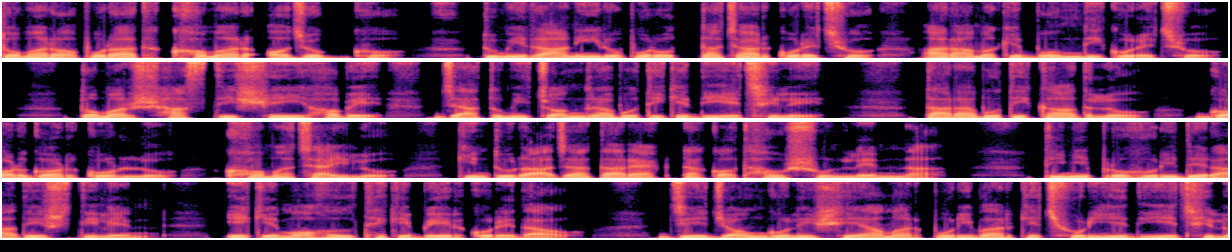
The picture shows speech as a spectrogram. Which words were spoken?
তোমার অপরাধ ক্ষমার অযোগ্য। তুমি রানীর ওপর অত্যাচার করেছ আর আমাকে বন্দি করেছ। তোমার শাস্তি সেই হবে যা তুমি চন্দ্রাবতীকে দিয়েছিলে। তারাবতী কাঁদল, গড়গড় করল, ক্ষমা চাইল, কিন্তু রাজা তার একটা কথাও শুনলেন না। তিনি প্রহরীদের আদেশ দিলেন, একে মহল থেকে বের করে দাও। যে জঙ্গলে সে আমার পরিবারকে ছড়িয়ে দিয়েছিল,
